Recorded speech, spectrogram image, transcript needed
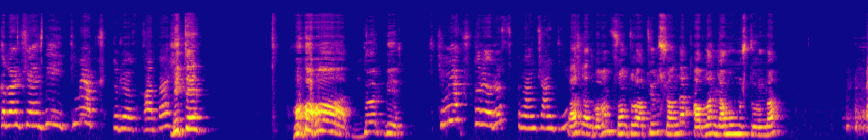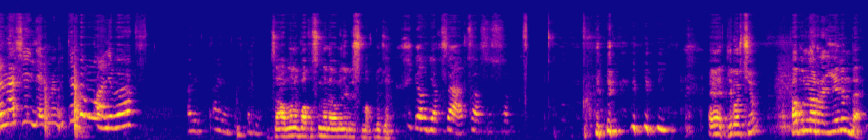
Kral şenteyi kime yapıştırıyoruz kardeş? Bitti. Ha ha ha. 4-1. Kime yapıştırıyoruz kral şenteyi? Az kaldı babam. Son turu atıyoruz. Şu anda ablan yamulmuş durumda. Ben her şeylerimi bitirdim galiba. Evet aynen. Sen ablanın wafflesından devam edebilirsin bak lütfen. Yok yok sağ ol sağ ol sağ ol. Evet Liboş'cum. Ha bunları da yiyelim de.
